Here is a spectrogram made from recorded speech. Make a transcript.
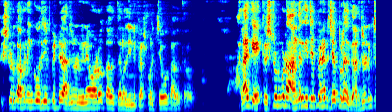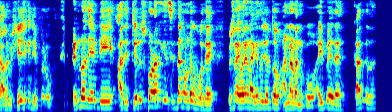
కృష్ణుడు కాకుండా ఇంకోరు చెప్పింటే అర్జునుడు వినేవాడో కాదు తెలియదు ఇన్ని ప్రశ్నలు వచ్చేవో కాదు తెలియదు అలాగే కృష్ణుడు కూడా అందరికీ చెప్పినట్టు చెప్పలేదు అర్జునుడికి చాలా విశేషంగా చెప్పాడు. రెండోది ఏంటి? అది తెలుసుకోవడానికి సిద్ధంగా ఉండకపోతే కృష్ణ ఎవరైనా నాకు ఎందుకు చెప్తావు? అన్నాడు అనుకో అయిపోయేదే. కాదు కదా.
